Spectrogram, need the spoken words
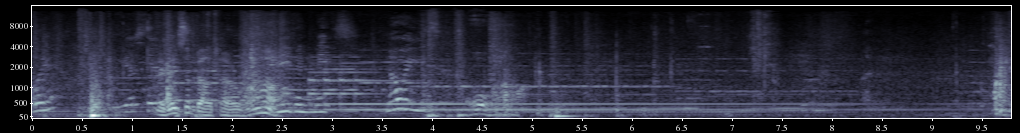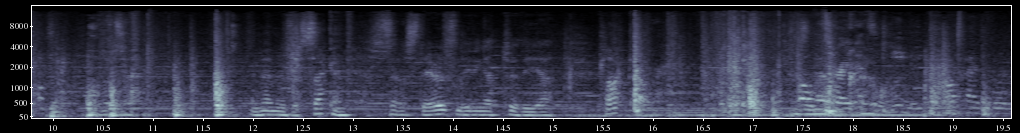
Oh yeah. Yes, there It is. is a bell tower. Wow. It even makes noise. Oh wow. Then there's a second set of stairs leading up to the uh, clock tower. Oh, that right. That's incredible? neat. All kinds of noise.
